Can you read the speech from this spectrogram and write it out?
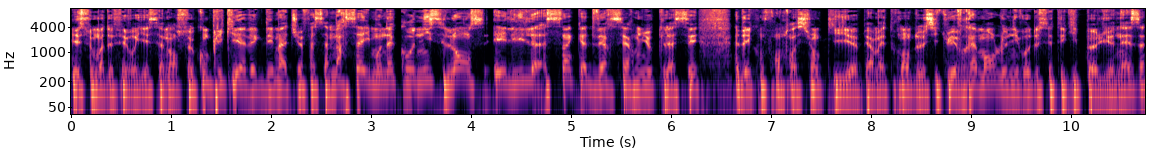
Et ce mois de février s'annonce compliqué avec des matchs face à Marseille, Monaco, Nice, Lens et Lille. Cinq adversaires mieux classés. Des confrontations qui permettront de situer vraiment le niveau de cette équipe lyonnaise.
